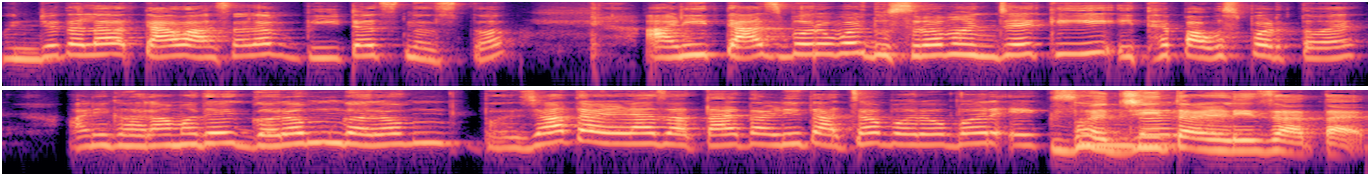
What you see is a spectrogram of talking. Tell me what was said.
म्हणजे त्याला त्या वासाला बीटच नसतं. आणि त्याचबरोबर दुसरं म्हणजे की इथे पाऊस पडतोय. आणि घरामध्ये गरम गरम भज्या तळल्या जातात आणि त्याच्याबरोबर एक भजी तळली जातात.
